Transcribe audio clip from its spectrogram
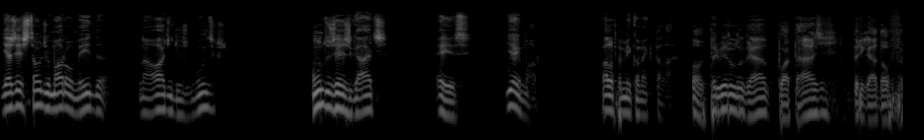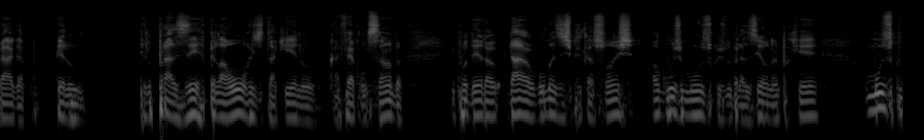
E a gestão de Mauro Almeida na Ordem dos Músicos, um dos resgates é esse. E aí, Mauro? Fala para mim como é que tá lá. Bom, em primeiro lugar, boa tarde. Obrigado ao Fraga pelo, pelo prazer, pela honra de estar aqui no Café com Samba e poder dar algumas explicações a alguns músicos do Brasil, né? Porque o músico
